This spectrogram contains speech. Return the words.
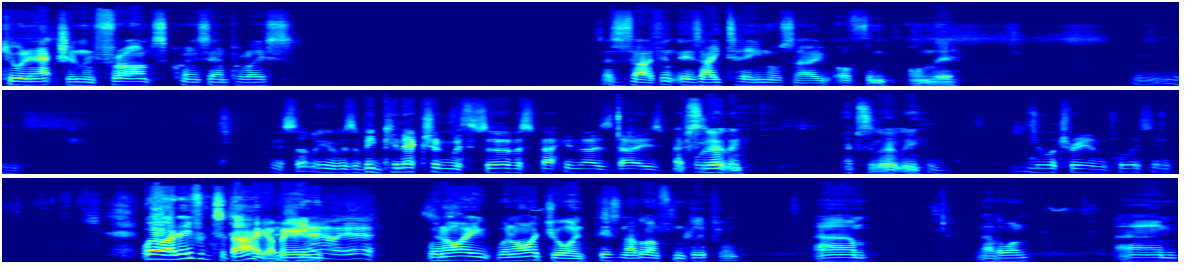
Killed in action in France, Queensland Police. So, as I say, I think there's 18 or so of them on there. Yeah, certainly it was a big connection with service back in those days. Absolutely, absolutely. Military and policing. Well, and even today, I mean, now, yeah. when I when I joined, there's another one from Gallipoli, um, another one. Um,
